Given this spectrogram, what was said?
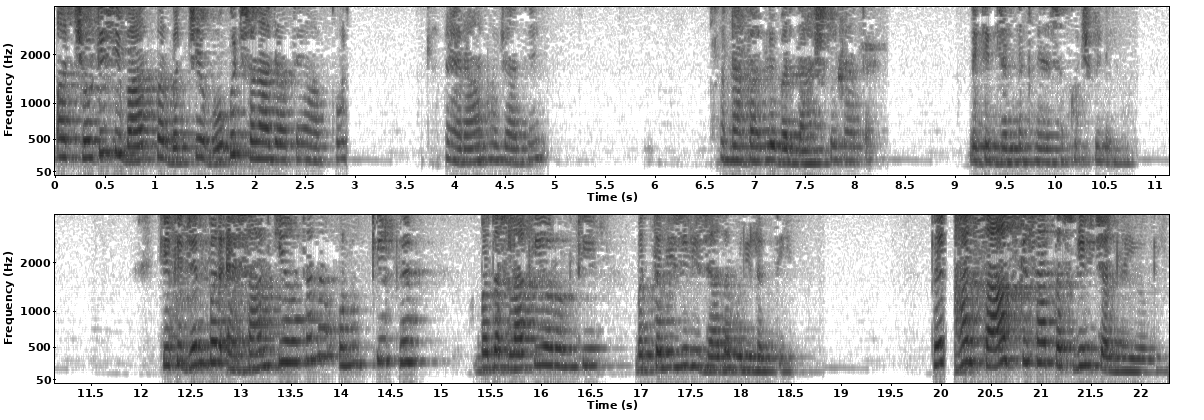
اور چھوٹی سی بات پر بچے وہ کچھ سنا جاتے ہیں آپ کو حیران ہو جاتے ہیں اور ناقابل برداشت ہو جاتا ہے۔ لیکن جنت میں ایسا کچھ بھی نہیں۔ کیونکہ جن پر احسان کیا ہوتا نا، ان کی پھر بد اخلاقی اور ان کی بدتمیزی بھی زیادہ بری لگتی۔ پھر ہر سانس کے ساتھ تصویر چل رہی ہوگی۔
